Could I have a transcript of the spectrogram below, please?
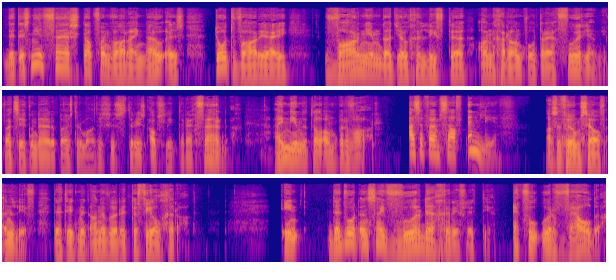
dit is nie 'n ver stap van waar hy nou is tot waar jy waarneem dat jou geliefde aangerand word reg voor jou nie. Wat sekondêre posttraumatiese stres absoluut regverdig. Hy neem dit al amper waar. Asof hy homself inleef. Asof hy homself inleef. Dit het met ander woorde te veel geraak. En Dit word in sy woorde gereflekteer. Ek voel oorweldig.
